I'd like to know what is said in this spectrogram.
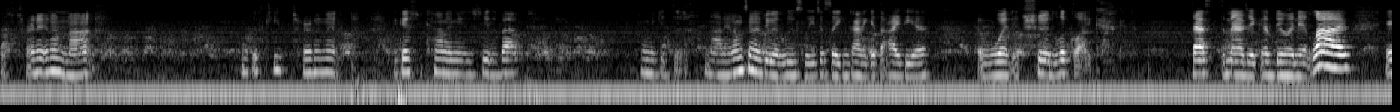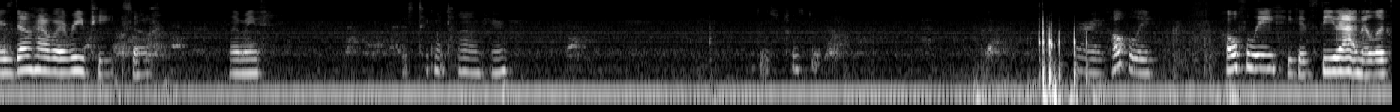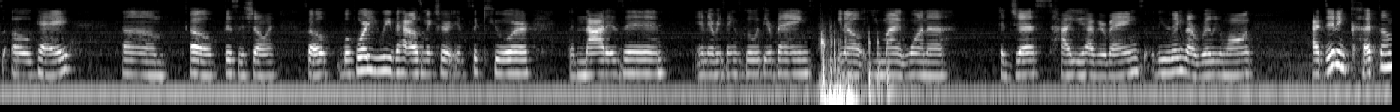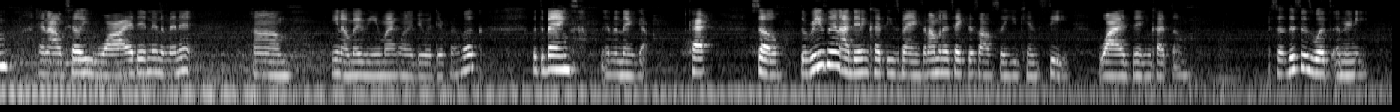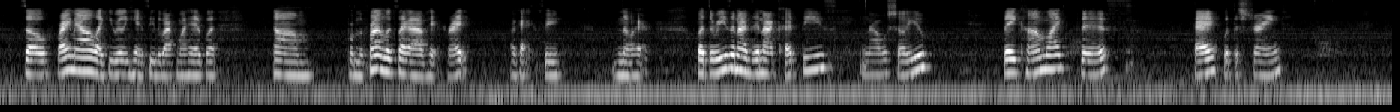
just turn it in a knot. And just keep turning it. I guess you kind of need to see the back. Let me get the knot in. I'm just going to do it loosely just so you can kind of get the idea of what it should look like. That's the magic of doing it live is don't have a repeat. So let me take my time here. Just twist it. Alright, hopefully hopefully you can see that and it looks okay. Um oh, this is showing. So before you leave the house, make sure it's secure, the knot is in, and everything's good with your bangs. You know, you might want to adjust how you have your bangs. These bangs are really long. I didn't cut them, and I'll tell you why I didn't in a minute. Um, you know, maybe you might want to do a different look with the bangs, and then there you go. Okay, so the reason I didn't cut these bangs, and I'm going to take this off so you can see why I didn't cut them. So this is what's underneath. So right now, like you really can't see the back of my head, but um, from the front looks like I have hair, right? Okay, see, no hair. But the reason I did not cut these, and I will show you, they come like this, okay, with the string.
